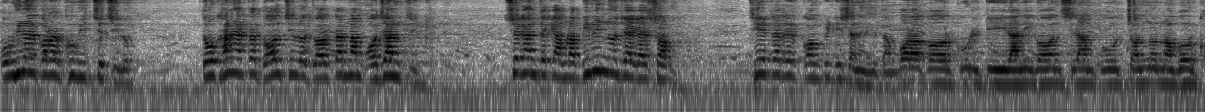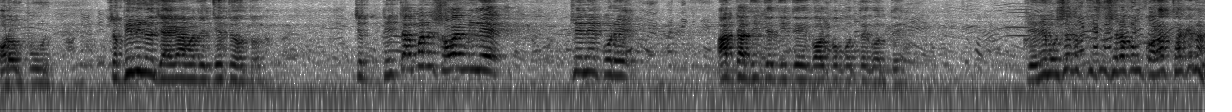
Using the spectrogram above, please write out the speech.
অভিনয় করার খুব ইচ্ছে ছিল। তো ওখানে একটা দল ছিল, দলটার নাম অযান্ত্রিক সেখান থেকে আমরা বিভিন্ন জায়গায় সব থিয়েটারের কম্পিটিশনে যেতাম বরাকর, কুলটি, রানীগঞ্জ, শ্রীরামপুর, চন্দননগর, খড়গপুর, সব বিভিন্ন জায়গায় আমাদের যেতে হতো। যেতাম মানে সবাই মিলে ট্রেনে করে আড্ডা দিতে দিতে, গল্প করতে করতে। ট্রেনে বসে তো কিছু সেরকম করার থাকে না।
